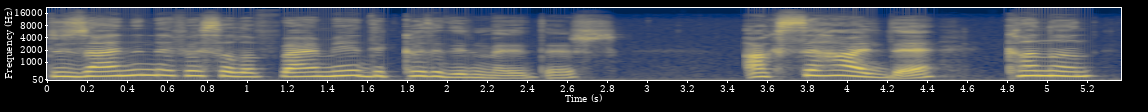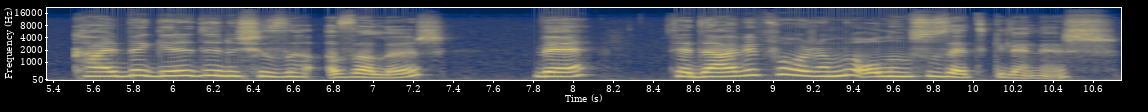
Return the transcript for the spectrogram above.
düzenli nefes alıp vermeye dikkat edilmelidir. Aksi halde kanın kalbe geri dönüş hızı azalır ve tedavi programı olumsuz etkilenir.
